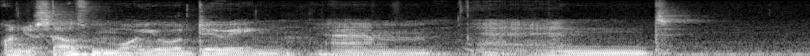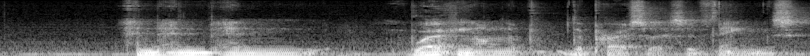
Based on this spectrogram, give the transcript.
on yourself and what you're doing, um, and and and and working on the, the process of things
